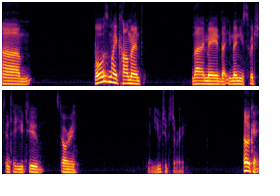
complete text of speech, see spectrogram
um, what was my comment that I made that you, then you switched into YouTube story? A YouTube story. Okay,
